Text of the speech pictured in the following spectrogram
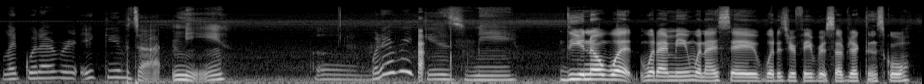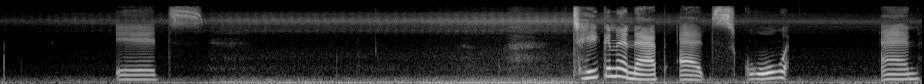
Like whatever it gives at me. Um, whatever it gives me. Do you know what, what I mean when I say what is your favorite subject in school? It's taking a nap at school and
